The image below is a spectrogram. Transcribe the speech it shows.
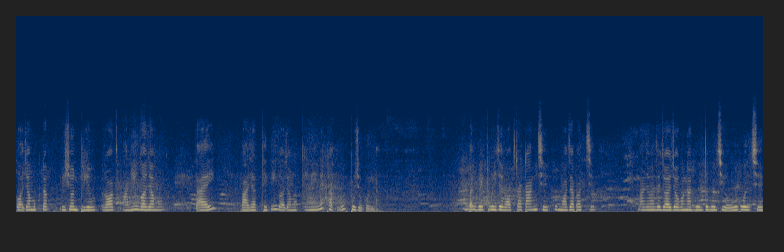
গজামুখটা ভীষণ প্রিয়। রথ মানেই গজামুখ, তাই বাজার থেকেই গজামুখ কিনে এনে ঠাকুরের পুজো করলাম। এবার বেটু এই যে রথটা টানছে, খুব মজা পাচ্ছে। মাঝে মাঝে জয় জগন্নাথ বলতে বলছি, ও বলছে।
